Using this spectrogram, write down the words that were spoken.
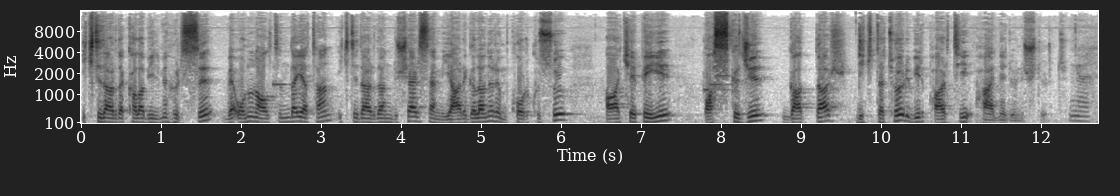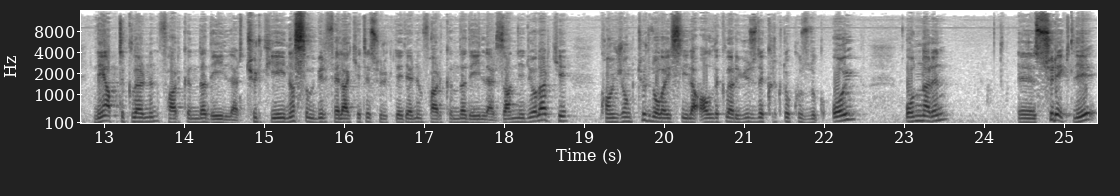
iktidarda kalabilme hırsı ve onun altında yatan iktidardan düşersem yargılanırım korkusu AKP'yi baskıcı, gaddar, diktatör bir parti haline dönüştürdü. Evet. Ne yaptıklarının farkında değiller. Türkiye'yi nasıl bir felakete sürüklediklerinin farkında değiller. Zannediyorlar ki konjonktür dolayısıyla aldıkları yüzde 49'luk oy onların e, sürekli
